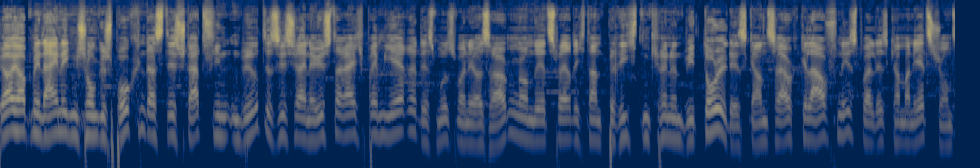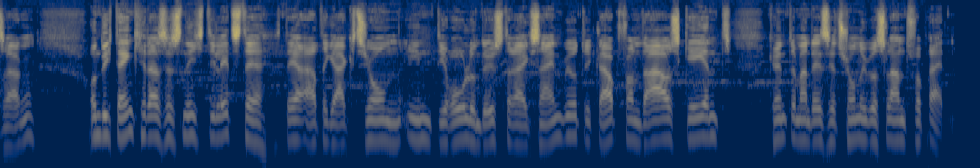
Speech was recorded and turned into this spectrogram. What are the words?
Ja, ich habe mit einigen schon gesprochen, dass das stattfinden wird. Das ist ja eine Österreich-Premiere, das muss man ja sagen. Und jetzt werde ich dann berichten können, wie toll das Ganze auch gelaufen ist, weil das kann man jetzt schon sagen. Und ich denke, dass es nicht die letzte derartige Aktion in Tirol und Österreich sein wird. Ich glaube, von da ausgehend könnte man das jetzt schon übers Land verbreiten.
